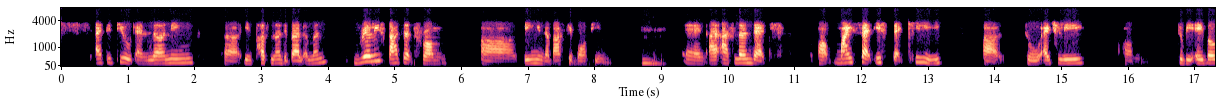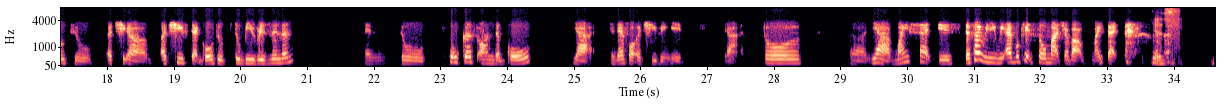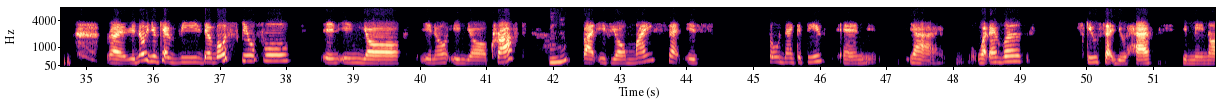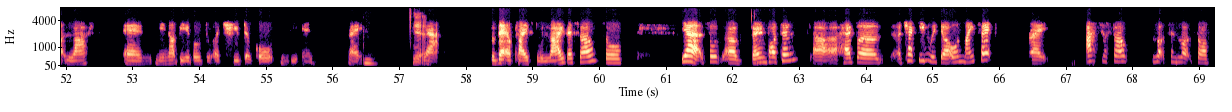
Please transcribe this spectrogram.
attitude and learning uh, in personal development really started from uh, being in the basketball team. Mm. and I, I've learned that uh, mindset is that key uh, to actually um, to be able to achieve uh, achieve that goal to to be resilient and to focus on the goal. Yeah and therefore achieving it. Yeah so uh, yeah mindset is that's why we we advocate so much about mindset Yes. right you know you can be the most skillful in in your you know in your craft Mhm. but if your mindset is so negative and yeah whatever skill set you have it may not last and may not be able to achieve the goal in the end right Yeah. yeah so that applies to life as well. So yeah so uh, very important. Uh, have a, a check-in with your own mindset right? Ask yourself lots and lots of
